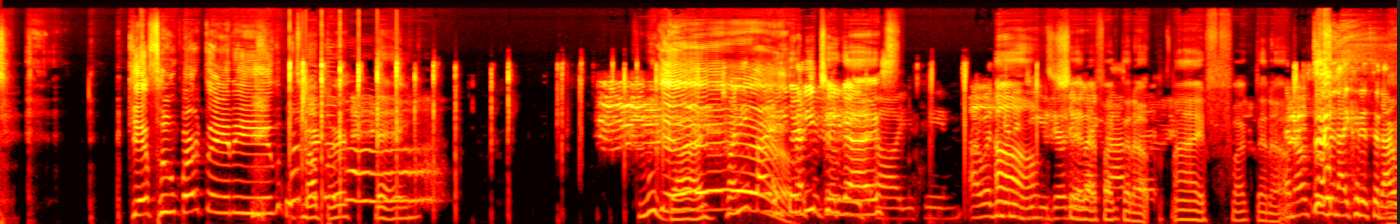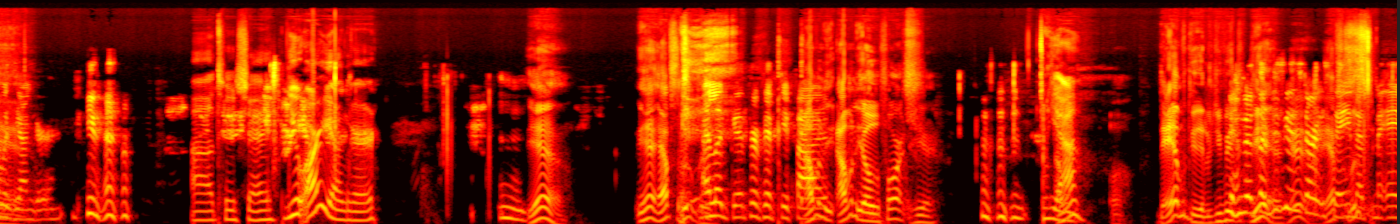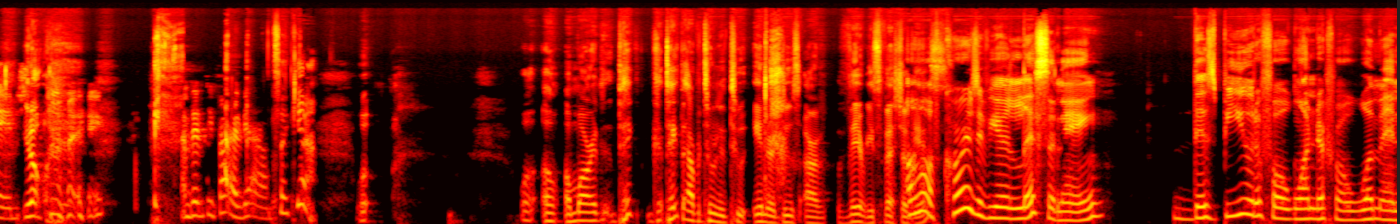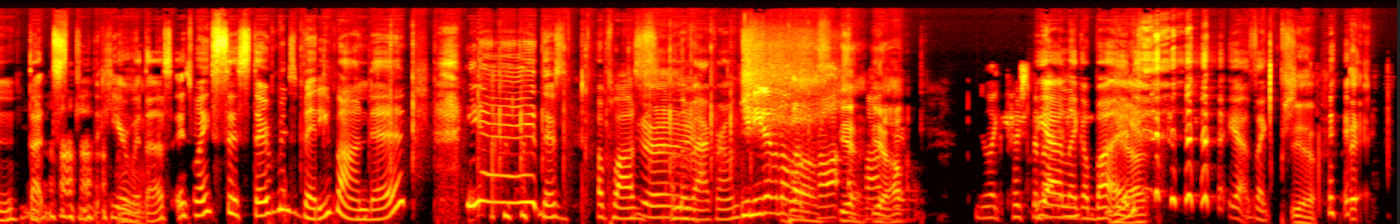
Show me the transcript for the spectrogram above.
guess whose birthday it is? It's my birthday. Oh my Yeah. 25 is such a 32 guys. Oh, you see. I wasn't god. going Oh to do you dirty shit! like I fucked that, it up. but- I fucked it up. And also, then I could have said I was younger. You know? Ah, touche. You are younger. Yeah. Yeah, absolutely. I look good for I'm 55. the, I'm the old fart here. Yeah. Oh, Damn good. If you that's, yeah, I'm just going to yeah, start saying absolutely. that's my age. You know- I'm 55, yeah. It's like yeah. Well, well, uh, Irmari, take take the opportunity to introduce our very special Oh, guest. of course. If you're listening, this beautiful, wonderful woman that's here with us is my sister, Miss Bettie Bondage. Yay! There's applause in the background. You need a little Applause. applause. Yeah, applause yeah, I'll- You like push the yeah, button. like a button. Yeah, Yeah, it's like Yeah.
